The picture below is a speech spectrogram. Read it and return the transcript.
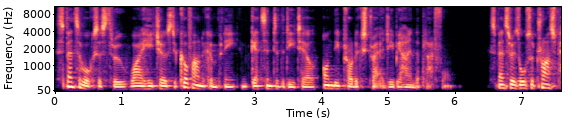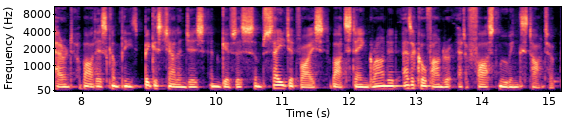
Spencer walks us through why he chose to co found a company and gets into the detail on the product strategy behind the platform. Spencer is also transparent about his company's biggest challenges and gives us some sage advice about staying grounded as a co founder at a fast moving startup.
